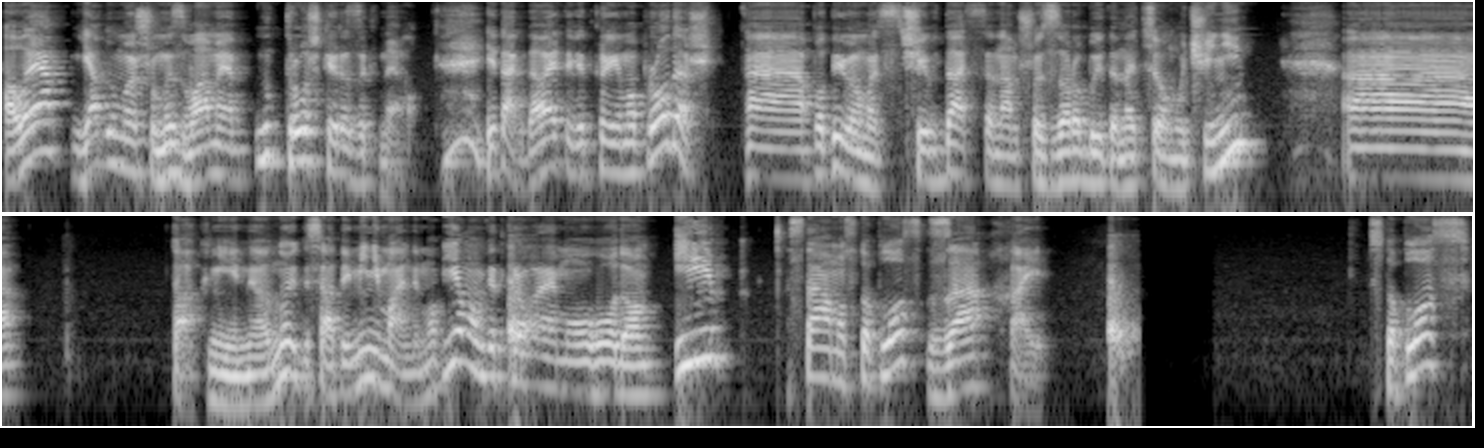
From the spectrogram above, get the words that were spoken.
але я думаю, що ми з вами ну, трошки ризикнемо. І так, давайте відкриємо продаж, подивимось, чи вдасться нам щось заробити на цьому чи ні. Так, ні, не 1,10 мінімальним об'ємом відкриваємо угоду і ставимо стоп-лосс за хай. Стоп-лосс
